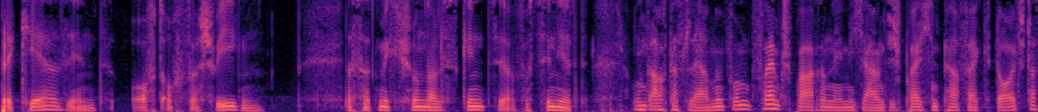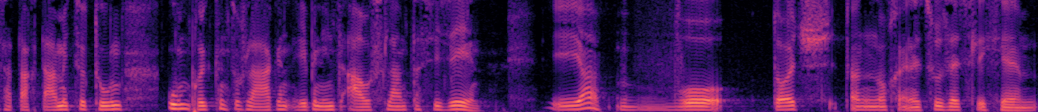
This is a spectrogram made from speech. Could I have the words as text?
prekär sind, oft auch verschwiegen. Das hat mich schon als Kind sehr fasziniert. Und auch das Lernen von Fremdsprachen nehme ich an. Sie sprechen perfekt Deutsch. Das hat auch damit zu tun, um Brücken zu schlagen, eben ins Ausland, das Sie sehen. Ja, wo Deutsch dann noch eine zusätzliche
